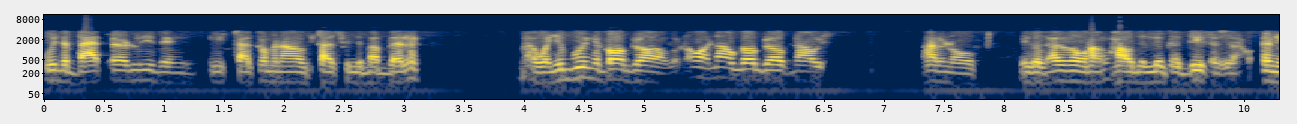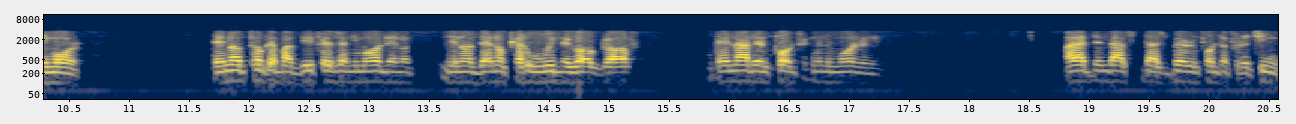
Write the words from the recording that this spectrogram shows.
with the bat early, then he start coming out and started swinging the bat better. But when you go in the gold glove, oh, now gold glove now is, I don't know, because I don't know how, how they look at defense anymore. They're not talking about defense anymore. They're not, you know, they don't care who win the gold glove. They're not important anymore. And but I think that's that's very important for the team.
